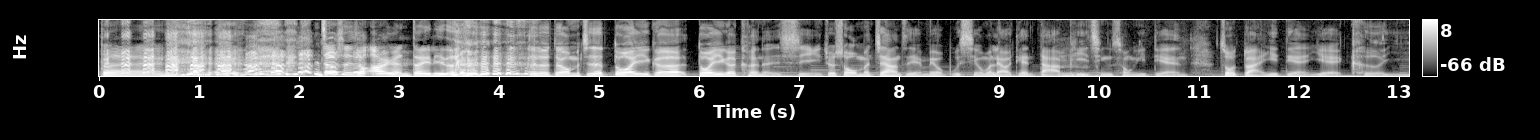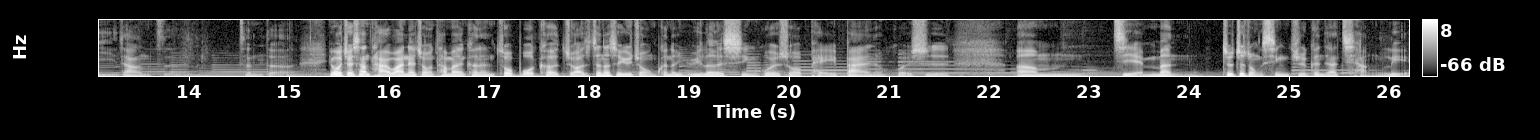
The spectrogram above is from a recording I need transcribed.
对，这种二元对立的，对对对，我们只是多一个多一个可能性，就是说我们这样子也没有不行，我们聊天打屁轻松一点，做短一点也可以这样子，真的，因为我觉得像台湾那种，他们可能做播客，主要是真的是一种可能娱乐性，或者说陪伴，或者是嗯解闷。就这种性质更加强烈，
